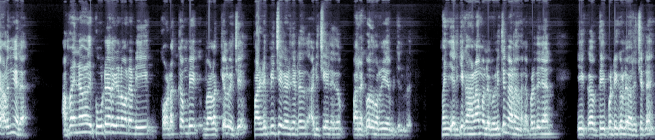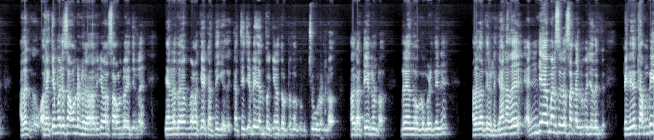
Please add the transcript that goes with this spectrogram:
ചളുങ്ങല. അപ്പൊ എന്നോട് കൂട്ടുകാരൊക്കെയാണ് പറഞ്ഞിട്ട് ഈ കൊടക്കമ്പി വിളക്കൽ വെച്ച് പഴിപ്പിച്ച് കഴിഞ്ഞിട്ട് അടിച്ചു കഴിഞ്ഞത് പരക്കുമെന്ന് പറഞ്ഞു കേൾപ്പിച്ചിട്ടുണ്ട്. അപ്പം എനിക്ക് കാണാൻ പറ്റില്ല വെളിച്ചം കാണാൻ പറ്റില്ല. അപ്പോഴത്തെ ഞാൻ ഈ തീപ്പെട്ടിക്കുള്ളി ഉരച്ചിട്ട് അത് ഉരയ്ക്കുമ്പോൾ ഒരു സൗണ്ട് ഉണ്ടല്ലോ ഉരയ്ക്കും ആ സൗണ്ട് വെച്ചിട്ട് ഞാനത് വിളക്കെ കത്തിക്കും. കത്തിച്ചിട്ട് ഞാൻ തുക്കിനെ തൊട്ട് നോക്കും ചൂടുണ്ടോ? അത് കത്തിയിട്ടുണ്ടോ? എന്ന് ഞാൻ നോക്കുമ്പോഴത്തേന് അത് കത്തിയിട്ടുണ്ട്. ഞാനത് എന്റെ മനസ്സിൽ സങ്കല്പിച്ചത് പിന്നെ ഇത് കമ്പി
